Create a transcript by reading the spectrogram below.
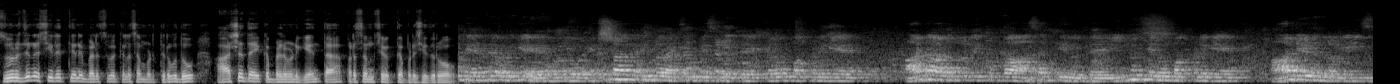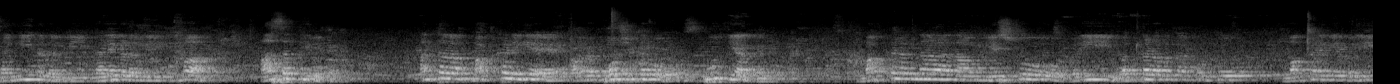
ಸೃಜನಶೀಲತೆಯನ್ನು ಬೆಳೆಸುವ ಕೆಲಸ ಮಾಡುತ್ತಿರುವುದು ಆಶಾದಾಯಕ ಬೆಳವಣಿಗೆ ಅಂತ ಪ್ರಶಂಸೆ ವ್ಯಕ್ತಪಡಿಸಿದರು. ಆಟ ಆಡೋದ್ರಲ್ಲಿ ತುಂಬಾ ಆಸಕ್ತಿ ಇರುತ್ತೆ. ಇನ್ನು ಕೆಲವು ಮಕ್ಕಳಿಗೆ ಹಾಡು ಸಂಗೀತದಲ್ಲಿ, ಕಲೆಗಳಲ್ಲಿ ತುಂಬಾ ಆಸಕ್ತಿ ಇರುತ್ತೆ. ಅಂತ ಮಕ್ಕಳಿಗೆ ಅವರ ಪೋಷಕರು ಸ್ಫೂರ್ತಿಯಾಗಬೇಕು. ಮಕ್ಕಳನ್ನ ನಾವು ಎಷ್ಟು ಬರೀ ಒತ್ತಡವನ್ನ ಕೊಟ್ಟು ಮಕ್ಕಳಿಗೆ ಬರೀ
